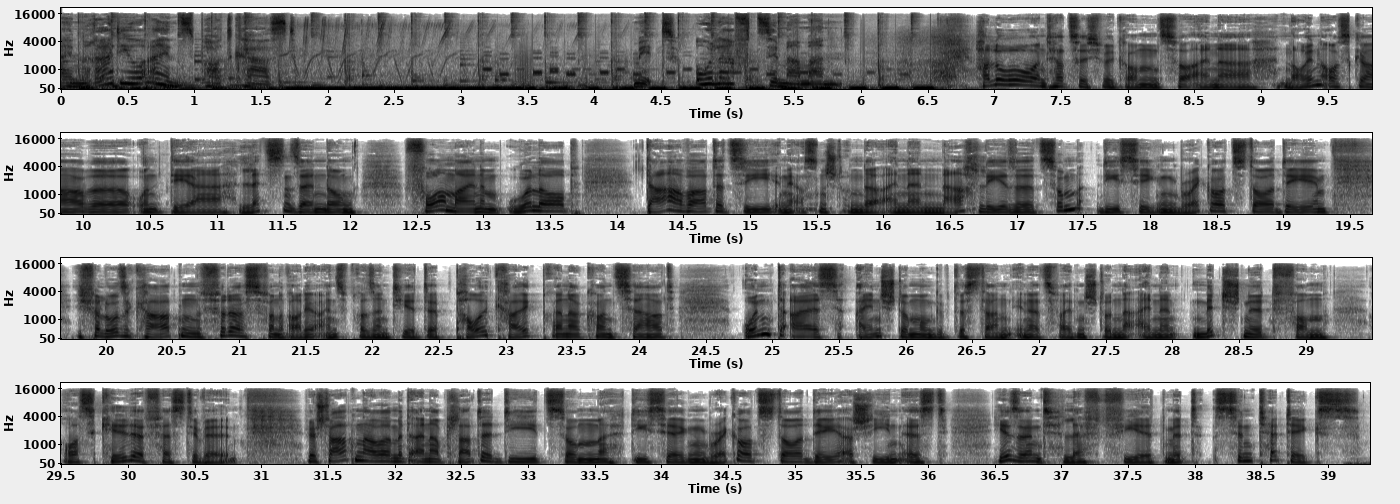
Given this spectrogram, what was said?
Ein Radio 1 Podcast. Mit Olaf Zimmermann. Hallo und herzlich willkommen zu einer neuen Ausgabe und der letzten Sendung vor meinem Urlaub. Da erwartet Sie in der ersten Stunde eine Nachlese zum diesjährigen Record Store Day. Ich verlose Karten für das von Radio 1 präsentierte Paul Kalkbrenner Konzert und als Einstimmung gibt es dann in der zweiten Stunde einen Mitschnitt vom Roskilde Festival. Wir starten aber mit einer Platte, die zum diesjährigen Record Store Day erschienen ist. Hier sind Left Field mit Synthetics.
